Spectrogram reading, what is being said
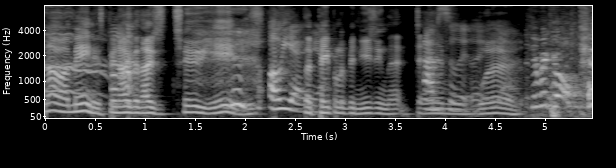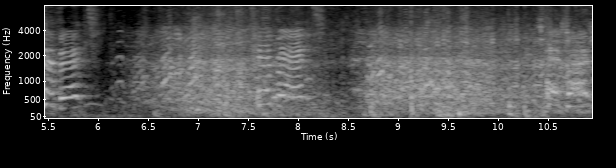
No, I mean, it's been over those two years oh, yeah. that yeah. people have been using that damn Absolutely, word. yeah. Here we go. Pivot. Pivot. Pivot. Pivot.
